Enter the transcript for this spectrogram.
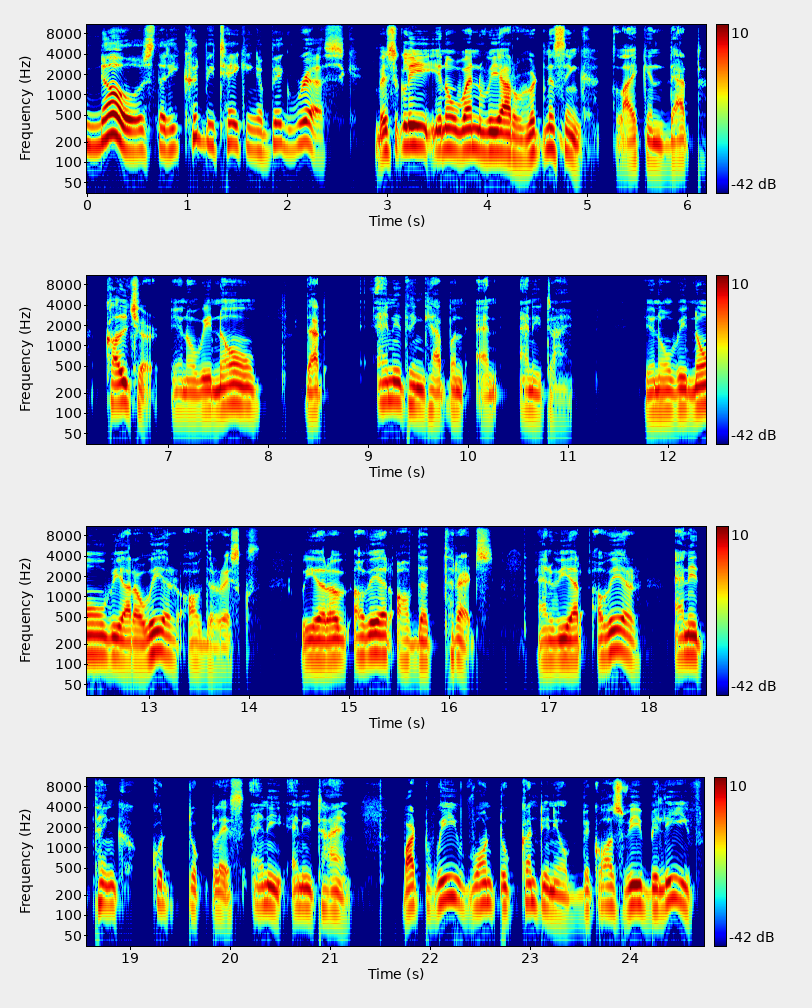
knows that he could be taking a big risk. Basically, you know, when we are witnessing, like in that culture, you know, we know that anything happen at any time. You know, we know we are aware of the risks. We are aware of the threats, and we are aware anything could took place any any time. But we want to continue because we believe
